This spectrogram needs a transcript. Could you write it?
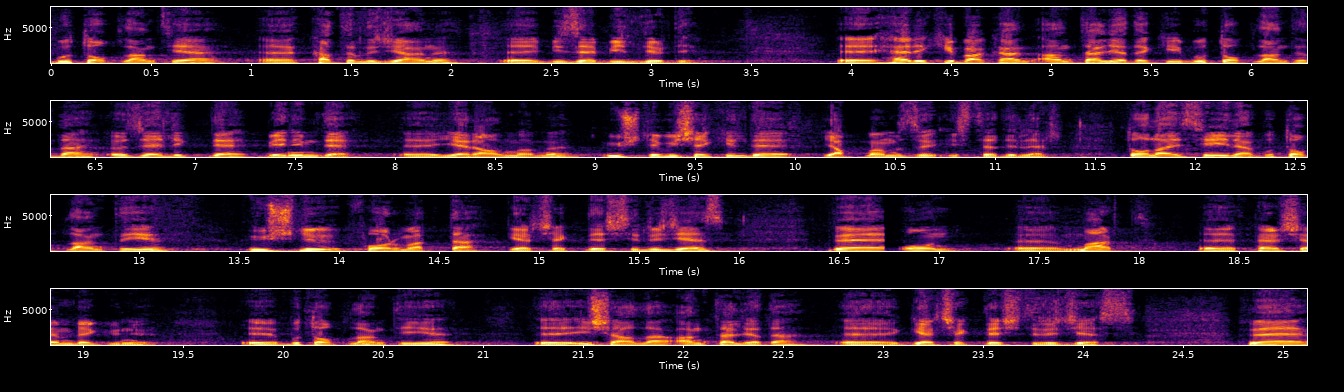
bu toplantıya e, katılacağını e, bize bildirdi. E, Her iki bakan Antalya'daki bu toplantıda özellikle benim de e, yer almamı üçlü bir şekilde yapmamızı istediler. Dolayısıyla bu toplantıyı üçlü formatta gerçekleştireceğiz ve 10 e, Mart e, Perşembe günü bu toplantıyı inşallah Antalya'da gerçekleştireceğiz. Ve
